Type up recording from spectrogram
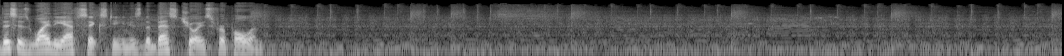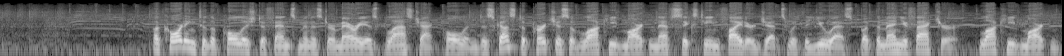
This is why the F-16 is the best choice for Poland. According to the Polish Defense Minister Mariusz Blaszczak Poland discussed a purchase of Lockheed Martin F-16 fighter jets with the US but the manufacturer, Lockheed Martin,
